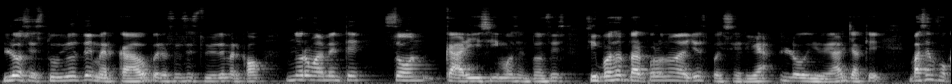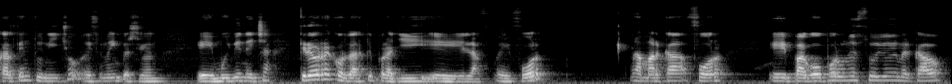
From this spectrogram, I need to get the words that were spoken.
los estudios de mercado, pero esos estudios de mercado normalmente son carísimos, entonces si puedes optar por uno de ellos, pues sería lo ideal, ya que vas a enfocarte en tu nicho, es una inversión eh, muy bien hecha. Creo recordar que por allí eh, la eh, Ford, la marca Ford, pagó por un estudio de mercado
